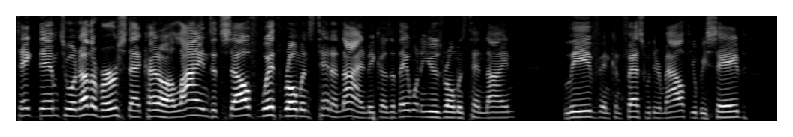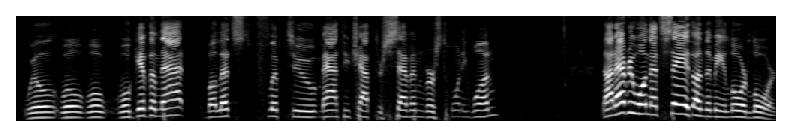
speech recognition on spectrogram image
take them to another verse that kind of aligns itself with Romans 10 and 9 because if they want to use Romans 10 9, believe and confess with your mouth, you'll be saved. We'll, we'll, we'll, we'll give them that, but let's flip to Matthew chapter 7, verse 21. Not everyone that saith unto me, Lord, Lord,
